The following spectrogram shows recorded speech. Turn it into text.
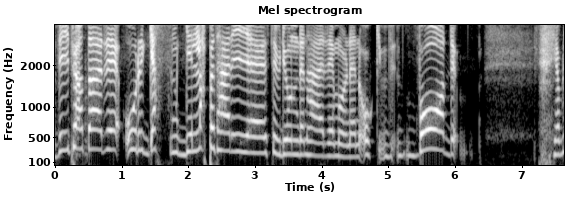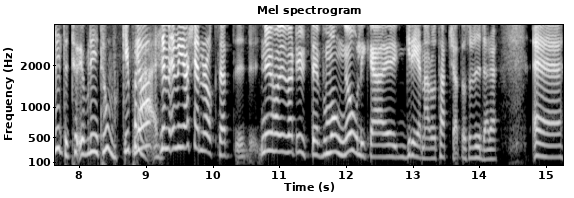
Vi pratar eh, orgasmglappet här i eh, studion den här eh, morgonen och vad jag blir, inte jag blir tokig på det Ja, här. nej, men jag känner också att nu har vi varit ute på många olika grenar och touchat och så vidare. Eh,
